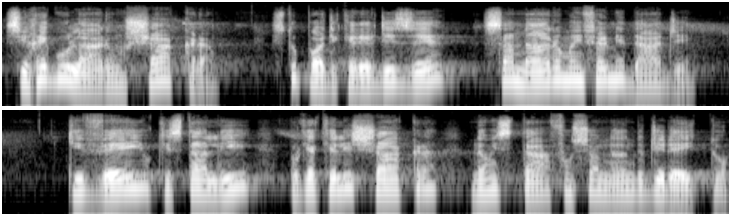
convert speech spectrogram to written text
se regular um chakra, isto pode querer dizer sanar uma enfermidade que veio, que está ali, porque aquele chakra não está funcionando direito.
